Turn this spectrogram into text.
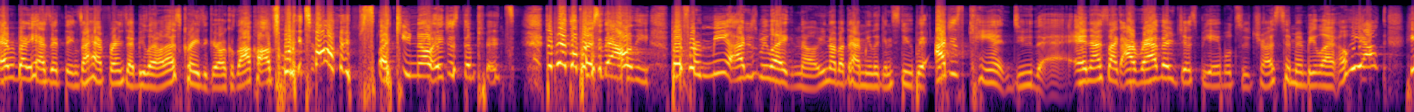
everybody has their things. I have friends that be like, "Oh, that's crazy, girl," because I'll call twenty times. Like you know, it just depends. Depends on personality. But for me, I just be like, "No, you're not about to have me looking stupid." I just can't do that. And that's like I'd rather just be able to trust him and be like, "Oh, he out, he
